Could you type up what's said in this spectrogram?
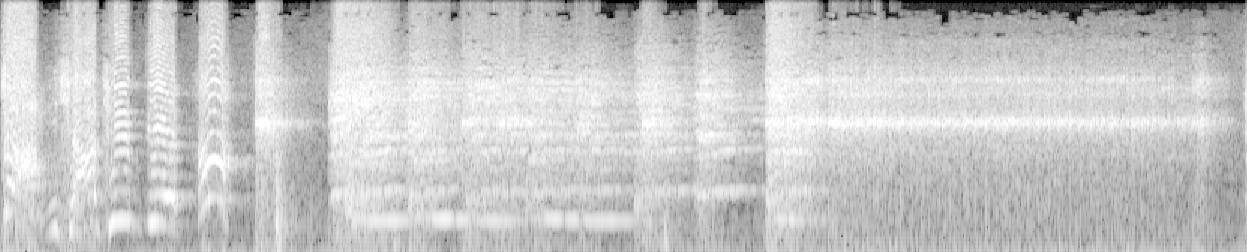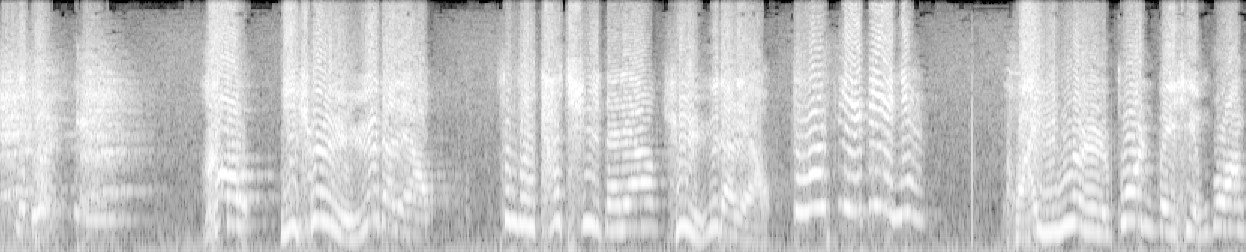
帐下听鞭啊！去得了？怎么他去得了？去得了。多谢爹娘。快与女儿准备行装，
